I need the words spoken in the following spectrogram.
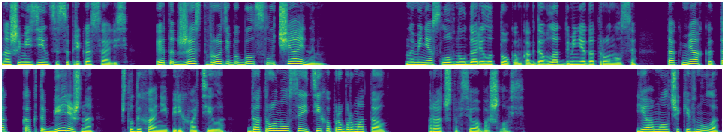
Наши мизинцы соприкасались. Этот жест вроде бы был случайным. Но меня словно ударило током, когда Влад до меня дотронулся. Так мягко, так как-то бережно, что дыхание перехватило. Дотронулся и тихо пробормотал. Рад, что все обошлось. Я молча кивнула,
